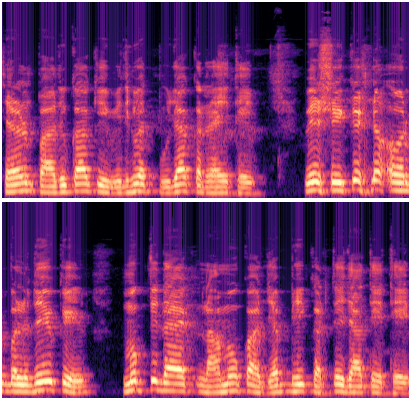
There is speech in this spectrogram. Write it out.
चरण पादुका की विधिवत पूजा कर रहे थे। वे श्री कृष्ण और बलदेव के मुक्तिदायक नामों का जप भी करते जाते थे।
